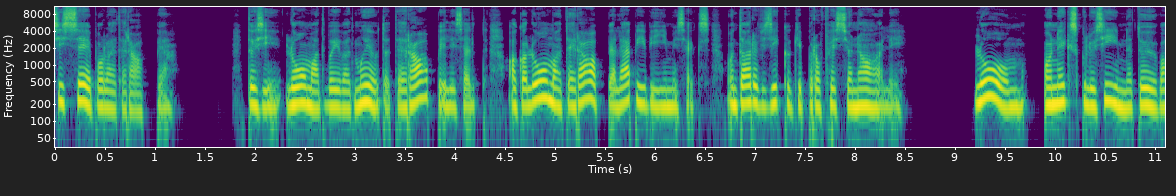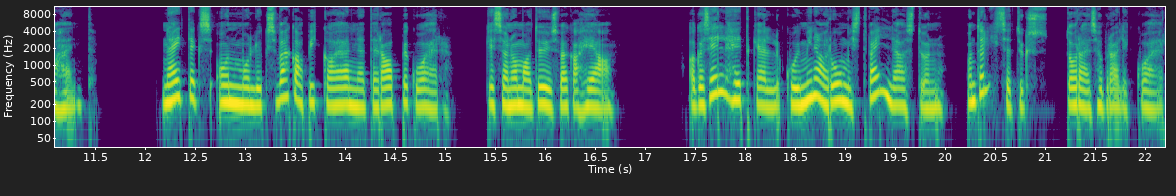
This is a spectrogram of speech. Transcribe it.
siis see pole teraapia. tõsi, loomad võivad mõjuda teraapiliselt, aga loomateraapia läbiviimiseks on tarvis ikkagi professionaali. loom on eksklusiivne töövahend. näiteks on mul üks väga pikaajaline teraapiakoer, kes on oma töös väga hea. aga sel hetkel, kui mina ruumist välja astun, on ta lihtsalt üks tore sõbralik koer.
